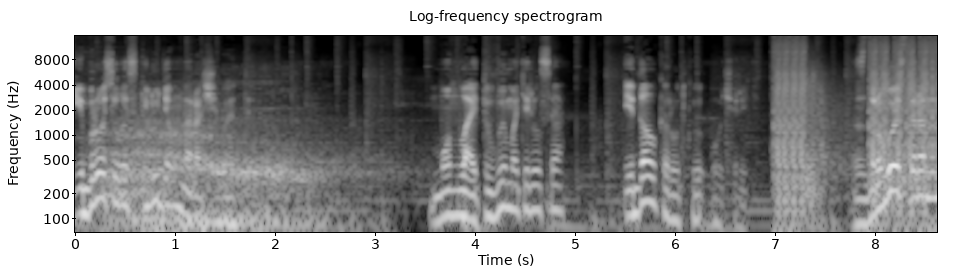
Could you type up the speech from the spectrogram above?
и бросилась к людям, наращивая темп. Монлайт выматерился и дал короткую очередь. С другой стороны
